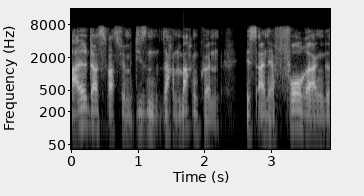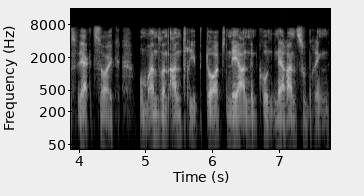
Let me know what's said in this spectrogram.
all das, was wir mit diesen Sachen machen können, ist ein hervorragendes Werkzeug, um unseren Antrieb dort näher an den Kunden heranzubringen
